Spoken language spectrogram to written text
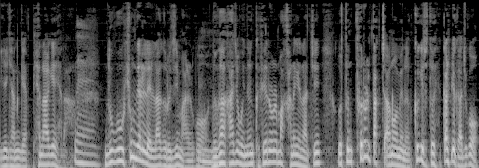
얘기하는 게 편하게 해라. 네. 누구 흉내를 낼라 그러지 말고 음. 너가 가지고 있는 그대로를 막 하는 게 낫지 어떤 틀을 딱 짜놓으면은 거기서 더 헷갈려 가지고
